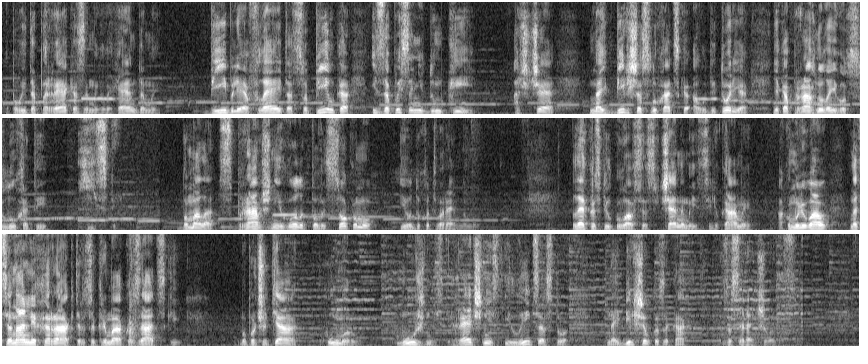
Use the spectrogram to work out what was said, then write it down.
оповита переказами, легендами, Біблія, флейта, сопілка і записані думки, а ще найбільша слухацька аудиторія, яка прагнула його слухати, їсти, бо мала справжній голод по високому і одухотворенному. Легко спілкувався з вченими і селюками, акумулював національний характер, зокрема козацький, бо почуття гумору, мужність, гречність і лицарство найбільше в козаках зосереджувалось.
